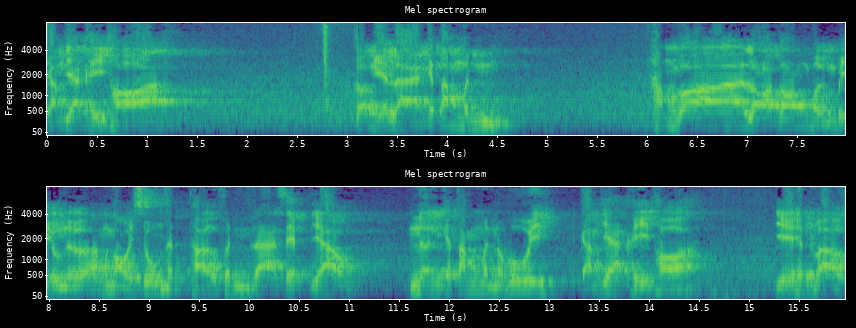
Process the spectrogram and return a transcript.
Cảm giác hỷ thọ có nghĩa là cái tâm mình không có à, lo toan bận biệu nữa mà ngồi xuống hít thở phình ra xẹp vào. Nên cái tâm mình nó vui cảm giác hỷ thọ. Dễ hít vào.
